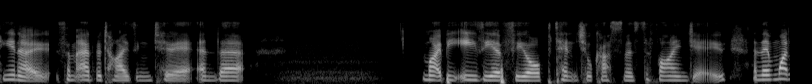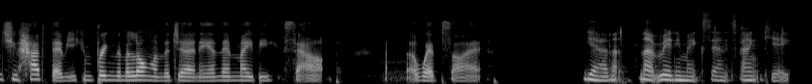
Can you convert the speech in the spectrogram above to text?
you know, some advertising to it and that might be easier for your potential customers to find you. And then once you have them, you can bring them along on the journey and then maybe set up a website. Yeah, that, that really makes sense. Thank you.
